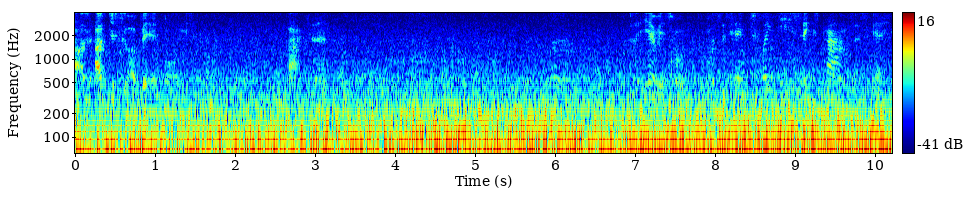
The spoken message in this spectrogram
I, I've just got a bit annoyed back then. Um, but yeah, it's what what's this game? Twenty six pounds this game.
